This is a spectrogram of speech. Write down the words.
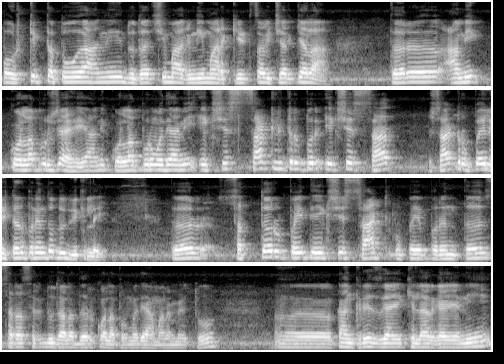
पौष्टिक तत्व आणि दुधाची मागणी मार्केटचा विचार केला तर आम्ही कोल्हापूरचे आहे आणि कोल्हापूरमध्ये आम्ही एकशे साठ लिटर पर एकशे सात साठ रुपये लिटरपर्यंत दूध विकलं आहे तर सत्तर रुपये ते एकशे साठ रुपयेपर्यंत सरासरी दुधाला दर कोल्हापूरमध्ये आम्हाला मिळतो. अं, कांक्रेज गाय खिलार गाय आणि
